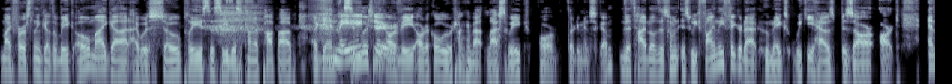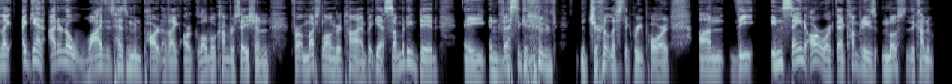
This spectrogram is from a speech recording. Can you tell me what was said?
My first link of the week. Oh my God, I was so pleased to see this kind of pop up. Again, similar too. to the RV article we were talking about last week or 30 minutes ago. The title of this one is We Finally Figured Out Who Makes WikiHow's Bizarre Art. And like, again, I don't know why this hasn't been part of like our global conversation for a much longer time. But yes, yeah, somebody did a investigative journalistic report on the insane artwork that accompanies most of the kind of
